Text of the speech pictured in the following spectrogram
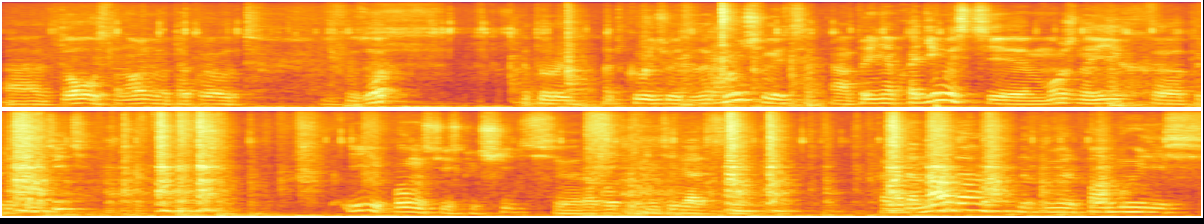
а, то установлен вот такой вот диффузор, который откручивается, закручивается. А при необходимости можно их э, прикрутить и полностью исключить работу вентиляции. Когда надо, например, помылись,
